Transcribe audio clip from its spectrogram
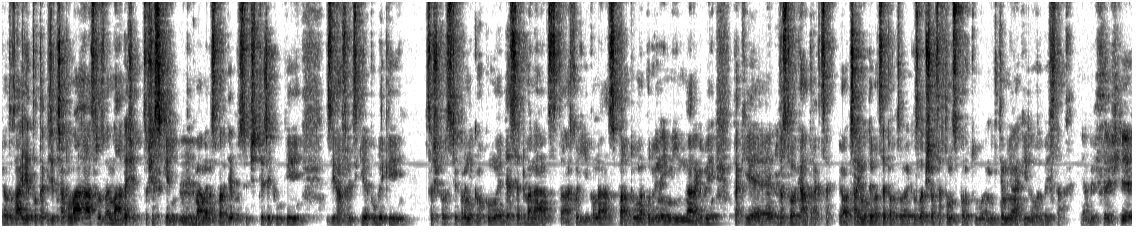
Jo, to znamená, je to tak, že třeba pomáhá s rozvojem mládeže, což je skvělý. Hmm. Teď máme na Spartě prostě čtyři kluky z Jihoafrické republiky, což prostě pro někoho, komu je 10-12 a chodí jako na Spartu, na podvinej mlín, na rugby, tak je dost velká atrakce. Jo, a třeba i motivace pro to jako zlepšovat se v tom sportu a mít k němu nějaký dlouhodobý vztah. Já bych se ještě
